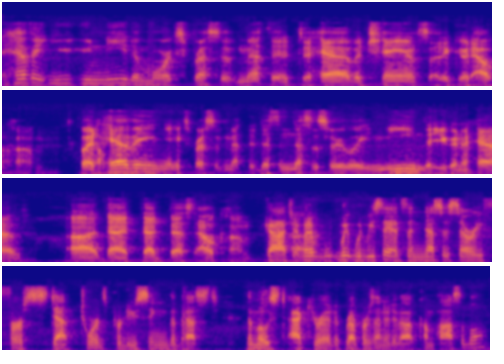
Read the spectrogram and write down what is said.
having you, you need a more expressive method to have a chance at a good outcome. But okay. having an expressive method doesn't necessarily mean that you're going to have uh, that that best outcome. Gotcha. Uh, but would we say it's a necessary first step towards producing the best, the most accurate representative outcome possible?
